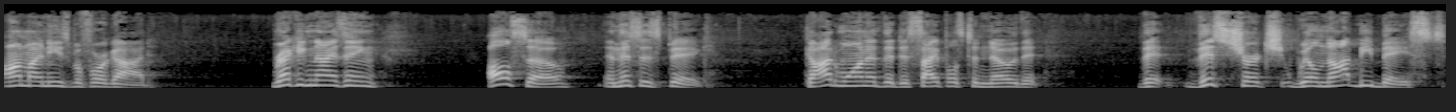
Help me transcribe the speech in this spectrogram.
on my knees before God. Recognizing also, and this is big, God wanted the disciples to know that, that this church will not be based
